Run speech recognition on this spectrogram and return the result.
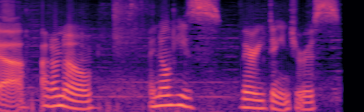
Yeah, I don't know. I know he's very dangerous.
